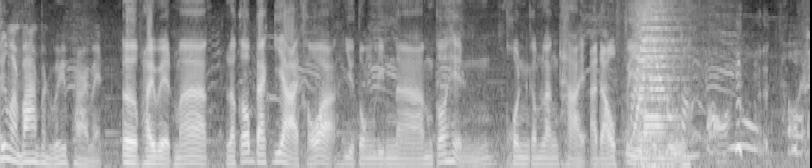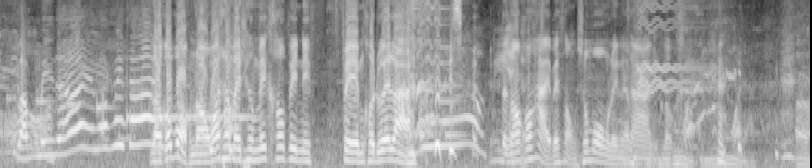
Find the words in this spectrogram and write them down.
ซึ่งมันบ้านเป็น very private เออ private มาก แล้วก็แบ็กยาร์ดเขาอะอยู่ตรงริมน้ำก็เห็นคนกำลังถ่าย adult film กันอยู่ รับไม่ได้รับไม่ได้ เราก็บอกน้องว่าทำไมเธอไม่เข้าไปในเฟรมเขาด้วยล่ะ แต่น้องเขาหายไป 2 ชั่วโมงเลยนะจานทั้งหมดทั้งหมดอะ เออ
